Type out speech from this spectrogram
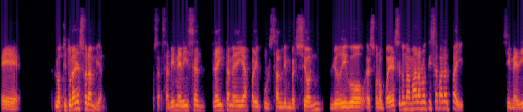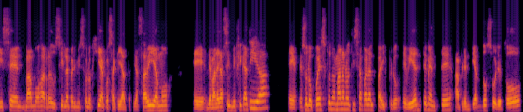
eh, los titulares suenan bien. O sea, si a mí me dicen 30 medidas para impulsar la inversión, yo digo, eso no puede ser una mala noticia para el país. Si me dicen, vamos a reducir la permisología, cosa que ya, ya sabíamos, eh, de manera significativa, eh, eso no puede ser una mala noticia para el país, pero evidentemente, aprendiendo sobre todo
